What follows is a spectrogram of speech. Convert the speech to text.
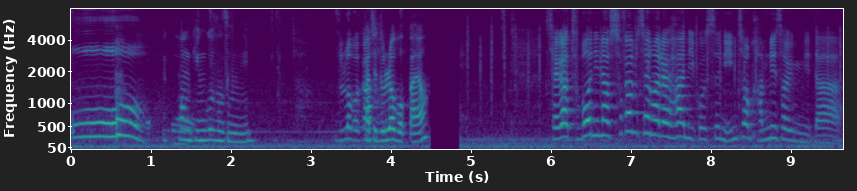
오 어, 김구 선생님 눌러볼까? 같이 눌러볼까요? 제가 두 번이나 수감 생활을 한 이곳은 인천 감리서입니다.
